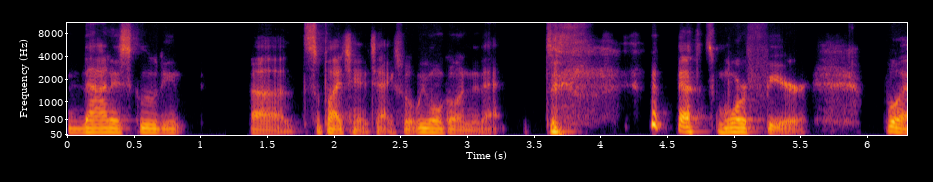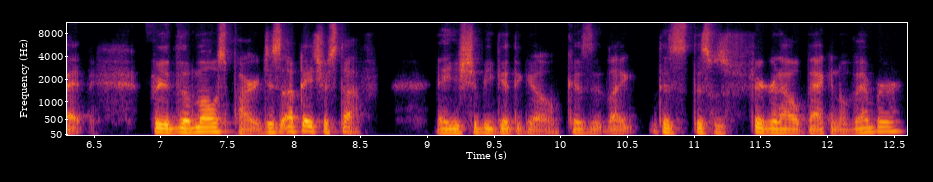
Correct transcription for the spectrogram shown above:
Not excluding uh, supply chain attacks, but we won't go into that. That's more fear. But for the most part, just update your stuff and you should be good to go because like this this was figured out back in November.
